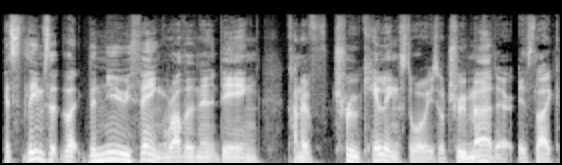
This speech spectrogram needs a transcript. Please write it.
it seems that like the new thing, rather than it being kind of true killing stories or true murder, is like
